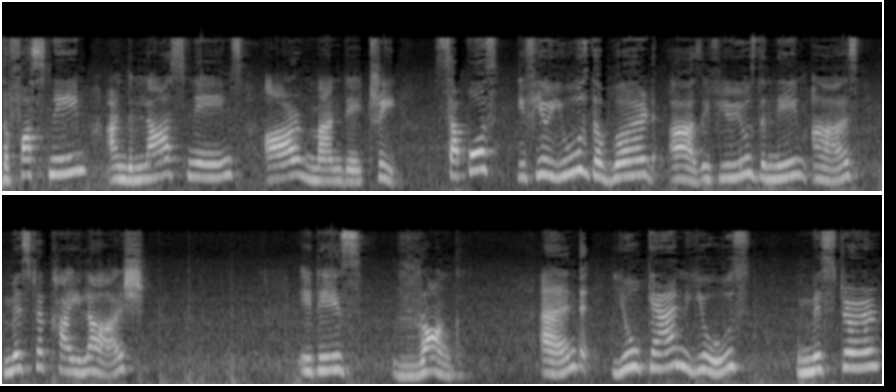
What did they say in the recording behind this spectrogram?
The first name and the last names are mandatory. Suppose if you use the word as, if you use the name as Mr. Kailash, it is wrong. And you can use Mr.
